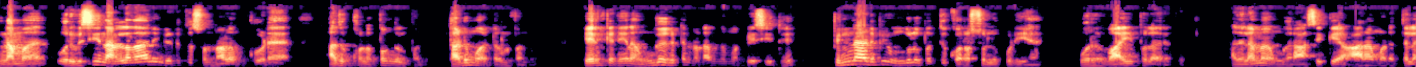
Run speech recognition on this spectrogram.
நம்ம ஒரு விஷயம் நல்லதா நீங்க எடுத்து சொன்னாலும் கூட அது குழப்பங்கள் பண்ணும் தடுமாற்றம் பண்ணும். ஏன்னு கேட்டீங்கன்னா உங்ககிட்ட நடந்தமா பேசிட்டு பின்னாடி போய் உங்களை பத்தி குறை சொல்லக்கூடிய ஒரு வாய்ப்புலாம் இருக்கு அது இல்லாம உங்க ராசிக்கு ஆறாம் இடத்துல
